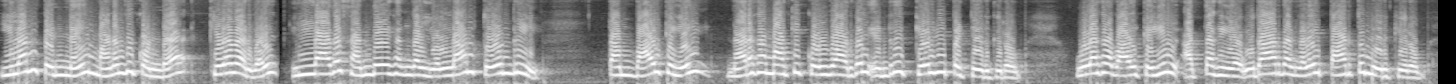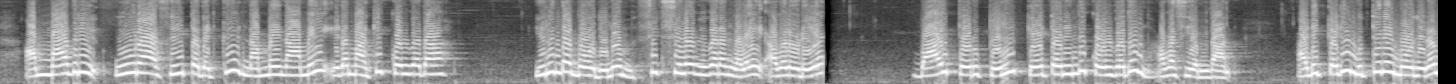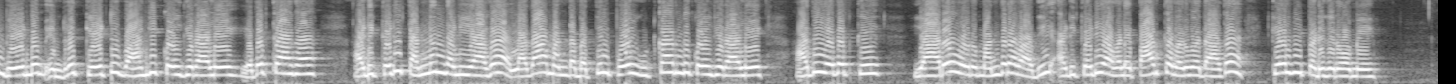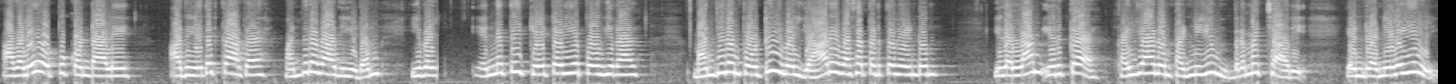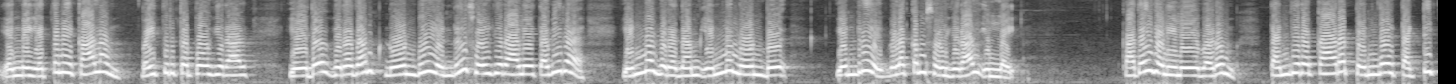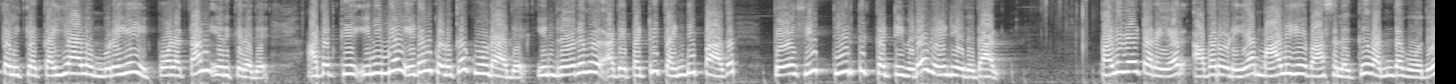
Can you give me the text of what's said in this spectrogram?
இளம் பெண்ணை மணந்து கொண்ட கிழவர்கள் இல்லாத சந்தேகங்கள் எல்லாம் தோன்றி தம் வாழ்க்கையை நரகமாக்கிக் கொள்வார்கள் என்று கேள்விப்பட்டிருக்கிறோம். உலக வாழ்க்கையில் அத்தகைய உதாரணங்களை பார்த்தும் இருக்கிறோம். அம்மாதிரி ஊரார் சிரிப்பதற்கு நம்மை நாமே இடமாக்கிக் கொள்வதா? இருந்த போதிலும் சிற்சில விவரங்களை அவளுடைய வாய்ப்பொறுப்பில் கேட்டறிந்து கொள்வதும் அவசியம்தான். அடிக்கடி முத்திரை மோதிரம் வேண்டும் என்று கேட்டு வாங்கிக் கொள்கிறாளே எதற்காக? அடிக்கடி தன்னந்தனியாக லதா மண்டபத்தில் போய் உட்கார்ந்து கொள்கிறாளே அது எதற்கு? யாரோ ஒரு மந்திரவாதி அடிக்கடி அவளை பார்க்க வருவதாக கேள்விப்படுகிறோமே. அவளே ஒப்புக்கொண்டாளே. அது எதற்காக? மந்திரவாதியிடம் இவள் என்னத்தை கேட்டறிய போகிறாள்? மந்திரம் போட்டு இவள் யாரை வசப்படுத்த வேண்டும்? இதெல்லாம் இருக்க கல்யாணம் பண்ணியும் பிரம்மச்சாரி என்ற நிலையில் என்னை எத்தனை காலம் வைத்திருக்க போகிறாள்? ஏதோ விரதம் நோன்பு என்று சொல்கிறாளே தவிர என்ன விரதம் என்ன நோன்பு என்று விளக்கம் சொல்கிறாள் இல்லை. கதைகளிலே வரும் தந்திரக்கார பெண்கள் தட்டி கழிக்க கையாளும் முறையை போலத்தான் இருக்கிறது. அதற்கு இனிமேல் இடம் கொடுக்க கூடாது. இன்றிரவு அதை பற்றி கண்டிப்பாக பேசி தீர்த்து கட்டிவிட வேண்டியதுதான். பழுவேட்டரையர் அவருடைய மாளிகை வாசலுக்கு வந்தபோது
